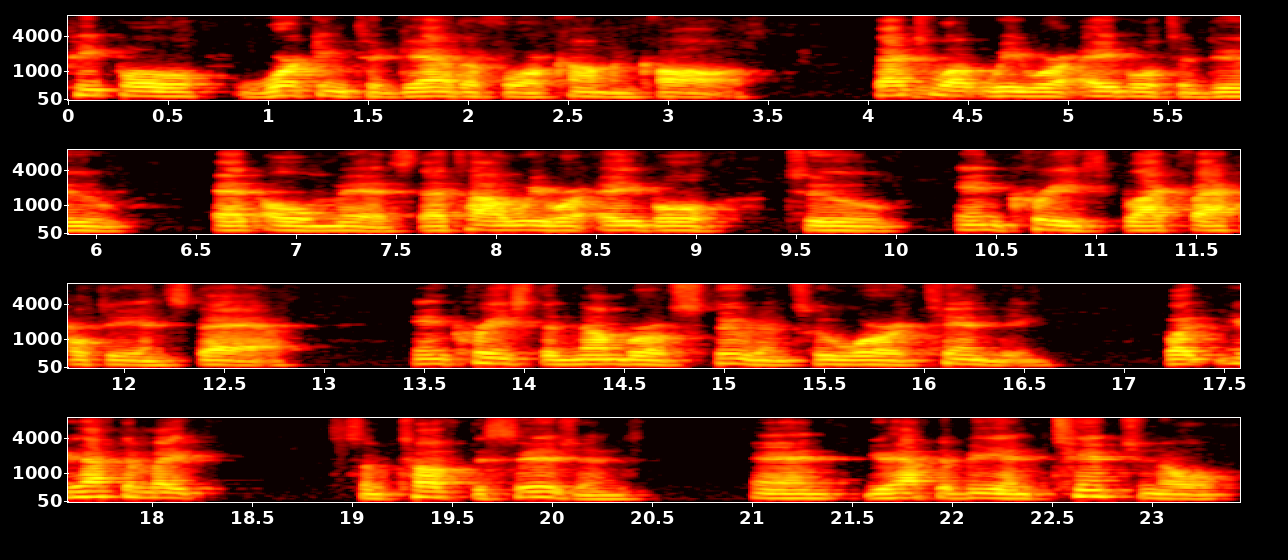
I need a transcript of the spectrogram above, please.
people working together for a common cause. That's mm-hmm. what we were able to do at Ole Miss. That's how we were able to increase Black faculty and staff, increase the number of students who were attending. But you have to make some tough decisions and you have to be intentional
